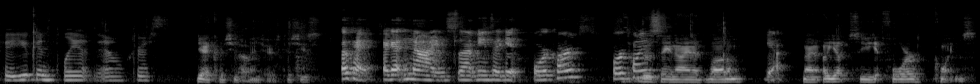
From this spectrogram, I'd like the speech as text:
Okay, you can plant now, Chris. Yeah, Chris, you plant yours because she's. Okay, I got nine, so that means I get four cards, four coins. Does it coins. say nine at the bottom? Yeah, Nine. Oh, yep. So you get four coins.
